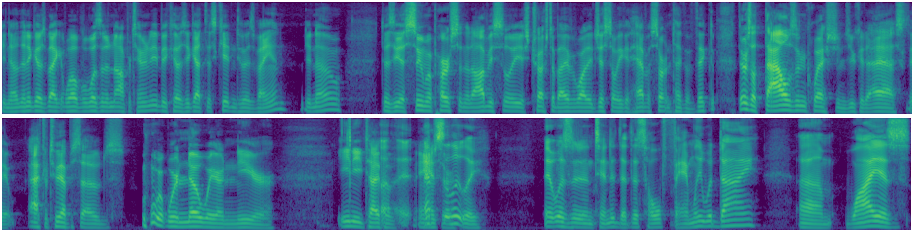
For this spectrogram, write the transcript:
you know? Then it goes back. Well, was it an opportunity because he got this kid into his van? You know, does he assume a person that obviously is trusted by everybody just so he could have a certain type of victim? There's a thousand questions you could ask that after two episodes, we're, we're nowhere near any type of Uh, answer. Absolutely. It was intended that this whole family would die. Um, why is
